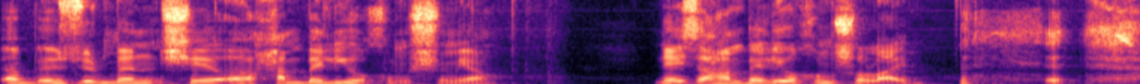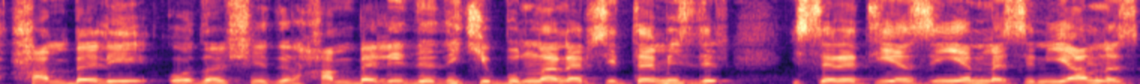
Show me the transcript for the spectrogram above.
Abi özür ben şey Hanbeli okumuşum ya. Neyse Hanbeli okumuş olayım. Hanbeli o da şeydir. Hanbeli dedi ki bunların hepsi temizdir. İster eti yensin yenmesin. Yalnız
